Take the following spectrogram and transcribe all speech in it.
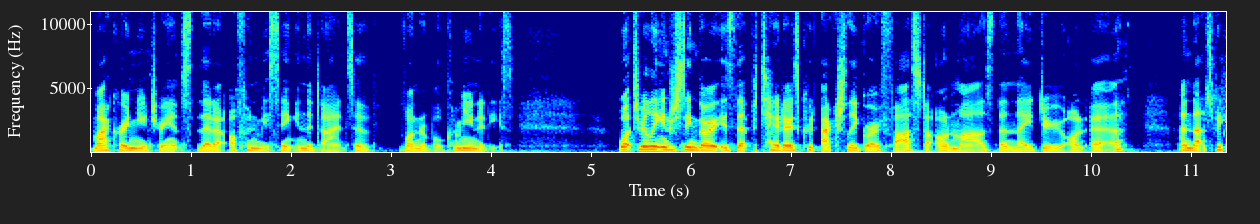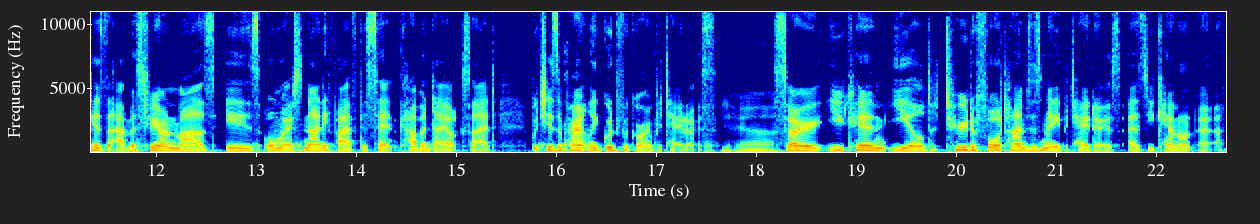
micronutrients that are often missing in the diets of vulnerable communities. What's really interesting though is that potatoes could actually grow faster on Mars than they do on Earth. And that's because the atmosphere on Mars is almost 95% carbon dioxide, which is apparently good for growing potatoes. Yeah. So you can yield two to four times as many potatoes as you can on Earth.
